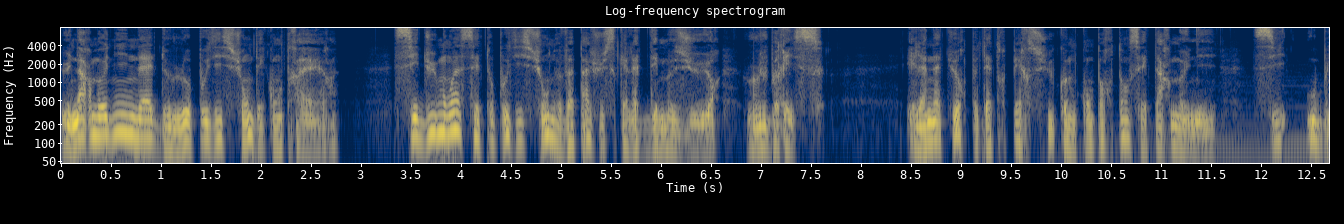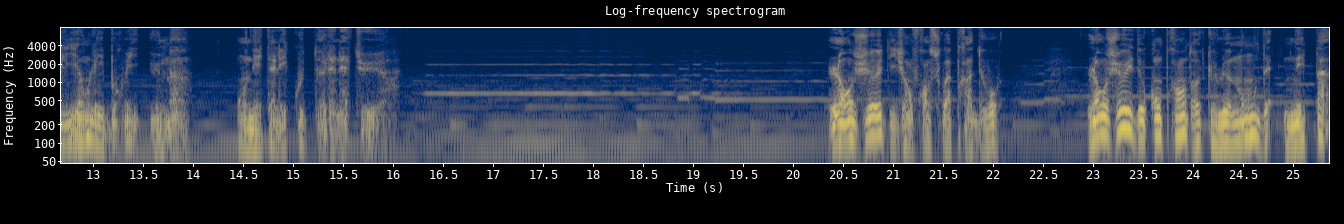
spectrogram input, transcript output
Une harmonie naît de l'opposition des contraires, si du moins cette opposition ne va pas jusqu'à la démesure, l'ubris. Et la nature peut être perçue comme comportant cette harmonie si, oubliant les bruits humains, on est à l'écoute de la nature. L'enjeu, dit Jean-François Prado, L'enjeu est de comprendre que le monde n'est pas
